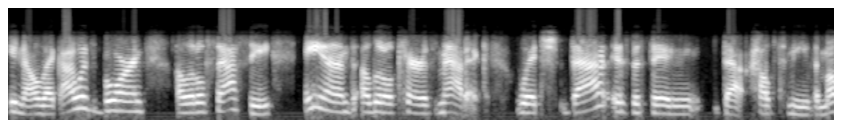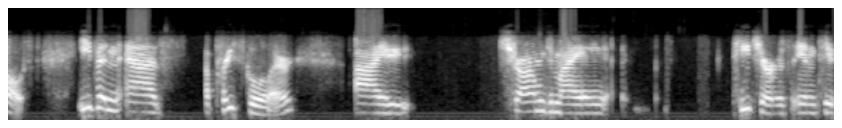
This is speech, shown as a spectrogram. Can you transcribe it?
You know, like I was born a little sassy and a little charismatic, which that is the thing that helped me the most. Even as a preschooler, I charmed my teachers into,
